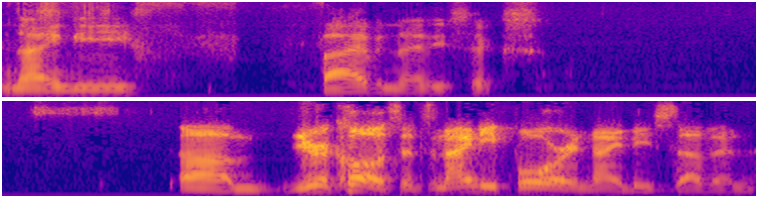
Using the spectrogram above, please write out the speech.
95 and 96. Um, you're close. It's 94 and 97.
